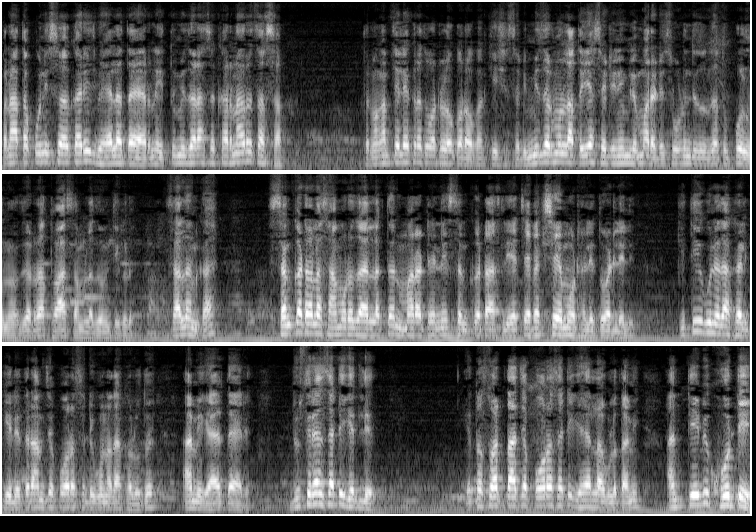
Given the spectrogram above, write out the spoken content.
पण आता कोणी सहकारीच भ्यायला तयार नाही. तुम्ही जर असं करणारच असाल तर मग आमच्या लेकरात वाटलं करावं का केशीसाठी? मी जर म्हणलं आता यासाठी नेमले मराठी सोडून देतो जातो पळून. जर राहतो आसामला जाऊन तिकडं. चालन का? संकटाला सामोरं जायला लागतं आणि मराठ्याने संकट असले याच्यापेक्षाही मोठाले तोडलेले. किती गुन्हे दाखल केले तर आमच्या पोरासाठी गुन्हा दाखल होतोय? आम्ही घ्यायला तयार आहे दुसऱ्यांसाठी घेतलेत. हे तर स्वतःच्या पोरासाठी घ्यायला लागलोत आम्ही. आणि ते बी खोटे.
